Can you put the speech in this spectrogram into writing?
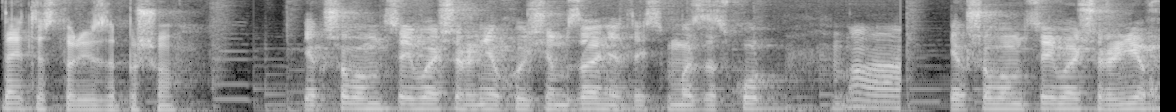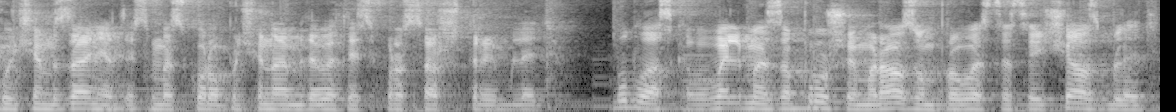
Дайте сторіс запишу. Якщо вам цей вечір не хочемо зайнятись, ми за скоро. Якщо вам цей вечір не хочемо зайнятись, ми скоро починаємо дивитись Форсаж 3, блядь. Будь ласка, вельми запрошуємо разом провести цей час, блядь.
